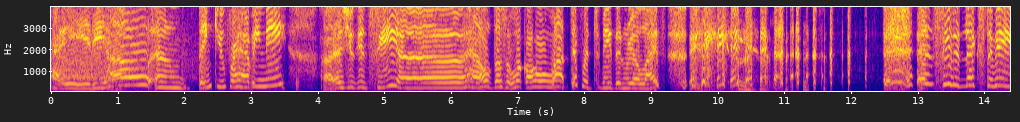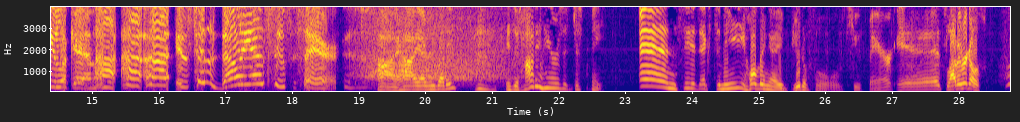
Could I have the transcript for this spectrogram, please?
Heidi ho, and thank you for having me. Uh, as you can see, uh, hell doesn't look a whole lot different to me than real life. and seated next to me, looking hot, hot, hot, is Tindalia Soothsayer. Hi, hi, everybody. Is it hot in here or is it just me? And seated next to me, holding a beautiful, cute bear, it's Lobbie Riggles. Yay!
